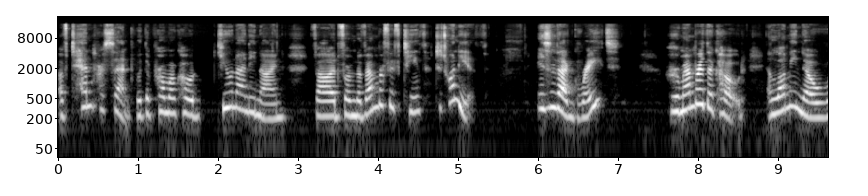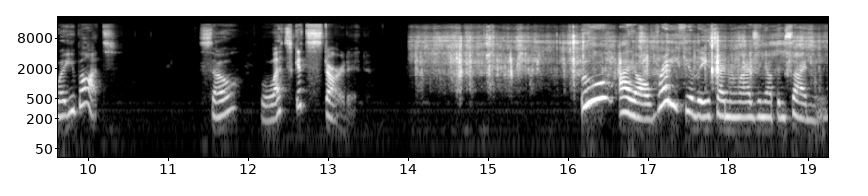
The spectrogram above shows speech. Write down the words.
of 10% with the promo code Q99 valid from November 15th to 20th. Isn't that great? Remember the code and let me know what you bought. So, let's get started. Ooh, I already feel the excitement rising up inside me.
